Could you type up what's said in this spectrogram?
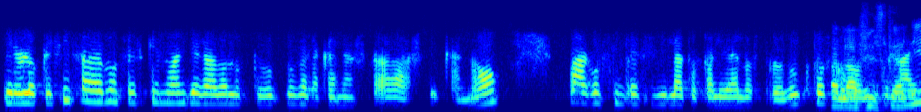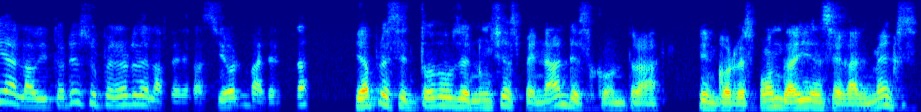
pero lo que sí sabemos es que no han llegado los productos de la canasta básica, ¿no? Pagos sin recibir la totalidad de los productos. A la Fiscalía, la Auditoría Superior de la Federación, Marenta, ya presentó dos denuncias penales contra quien corresponde ahí en Segalmex.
